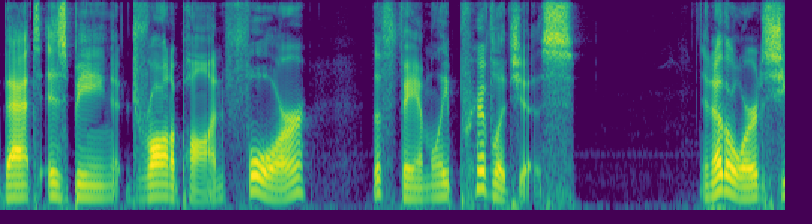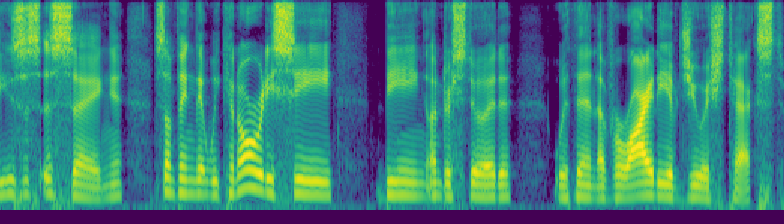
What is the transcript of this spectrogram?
that is being drawn upon for the family privileges. In other words, Jesus is saying something that we can already see being understood within a variety of Jewish texts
